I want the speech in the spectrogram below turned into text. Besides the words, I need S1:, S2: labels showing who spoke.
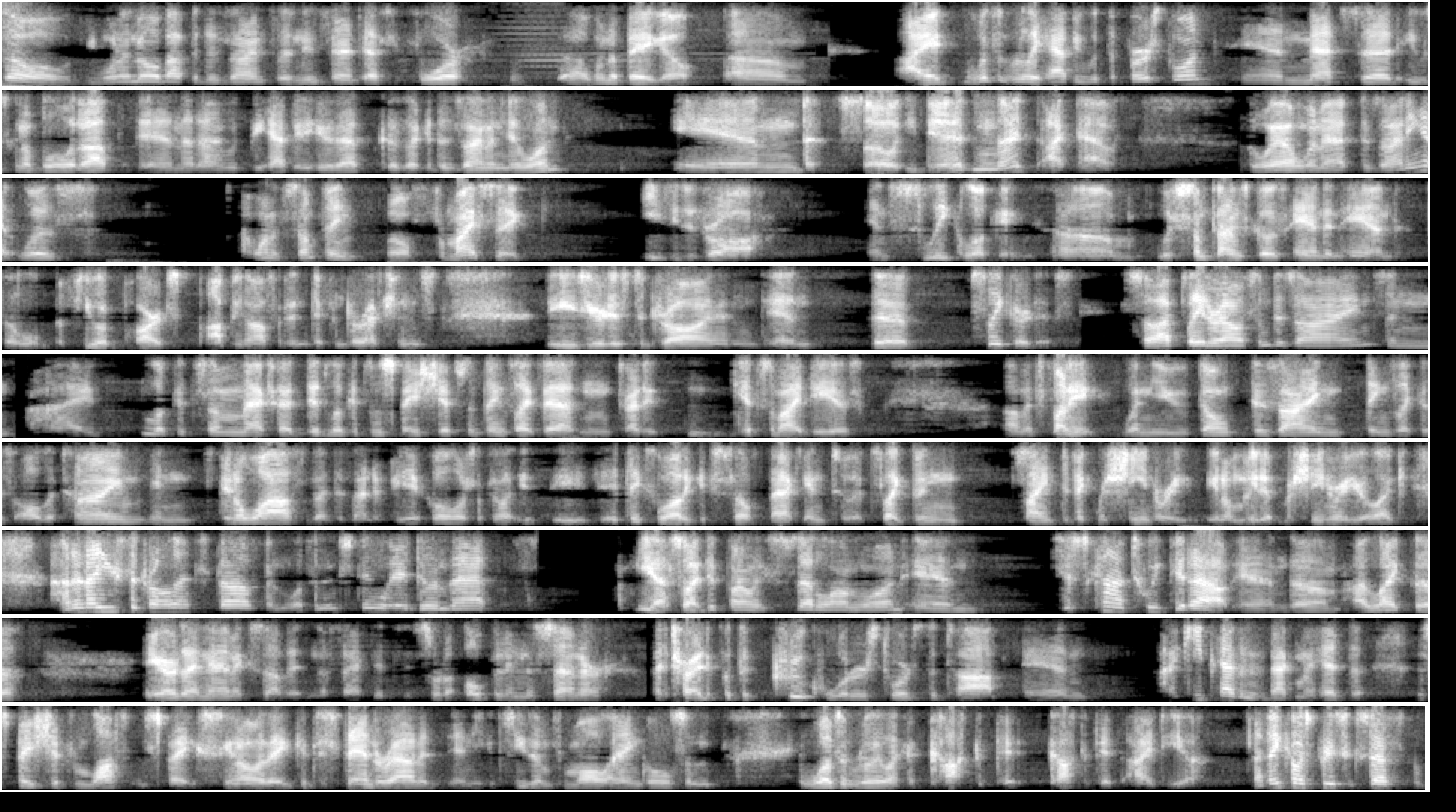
S1: So, you want to know about the design for the new Fantastic Four uh, Winnebago? Um, I wasn't really happy with the first one, and Matt said he was going to blow it up, and that I would be happy to hear that because I could design a new one. And so he did, and I, I have. The way I went at designing it was I wanted something, well, for my sake, easy to draw and sleek looking, um, which sometimes goes hand in hand. The, the in different directions, the easier it is to draw and, and the sleeker it is. So I played around with some designs and I looked at some, actually I did look at some spaceships and things like that and try to get some ideas. Um, it's funny when you don't design things like this all the time, and it's been a while since I designed a vehicle or something like it, it, it takes a while to get yourself back into it. It's like doing scientific machinery, you know, made up machinery. You're like, how did I used to draw that stuff? And what's an interesting way of doing that? Yeah, so I did finally settle on one and just kind of tweaked it out. And um, I like the, aerodynamics of it and the fact that it's sort of open in the center. I tried to put the crew quarters towards the top and I keep having in the back of my head the, the spaceship from Lost in Space. You know, they could just stand around and, and you could see them from all angles, and it wasn't really like a cockpit cockpit idea. I think I was pretty successful.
